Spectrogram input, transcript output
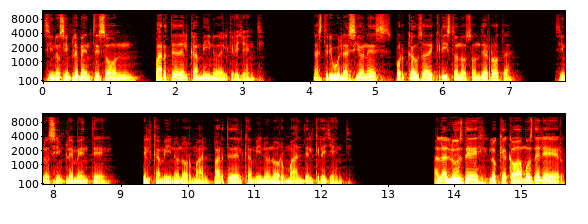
sino simplemente son parte del camino del creyente. Las tribulaciones por causa de Cristo no son derrota, sino simplemente el camino normal, parte del camino normal del creyente. A la luz de lo que acabamos de leer,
